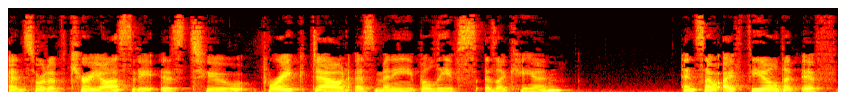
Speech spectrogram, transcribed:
and sort of curiosity is to break down as many beliefs as I can. And so I feel that if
